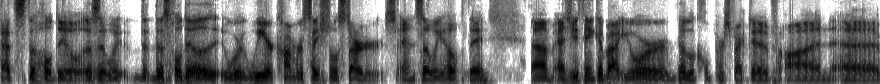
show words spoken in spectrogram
that's the whole deal. Is that we, this whole deal? We're, we are conversational starters, and so we hope that mm-hmm. um, as you think about your biblical perspective on uh,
